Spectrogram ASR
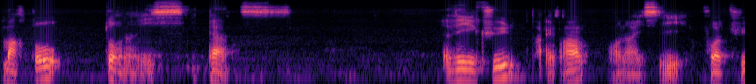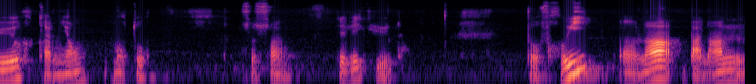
marteau, tournevis, pince. Véhicule, par exemple, on a ici voiture, camion, moto ce sont des véhicules. Pour fruits, on a banane,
